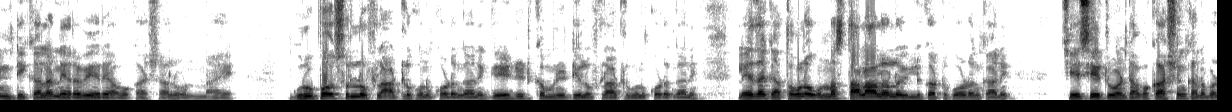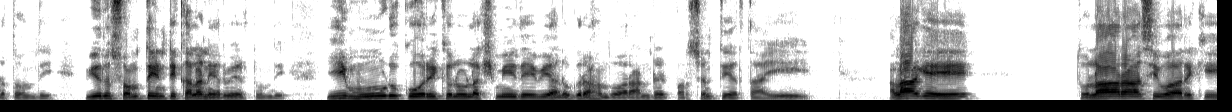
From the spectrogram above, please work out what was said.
ఇంటి కల నెరవేరే అవకాశాలు ఉన్నాయి. గ్రూప్ హౌసుల్లో ఫ్లాట్లు కొనుక్కోవడం కానీ గ్రేడెడ్ కమ్యూనిటీలో ఫ్లాట్లు కొనుక్కోవడం కానీ లేదా గతంలో ఉన్న స్థలాలలో ఇల్లు కట్టుకోవడం కానీ చేసేటువంటి అవకాశం కనబడుతోంది. వీరు సొంత ఇంటి కళ నెరవేరుతుంది. ఈ మూడు కోరికలు లక్ష్మీదేవి అనుగ్రహం ద్వారా హండ్రెడ్ పర్సెంట్ తీరుతాయి. అలాగే తులారాశి వారికి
